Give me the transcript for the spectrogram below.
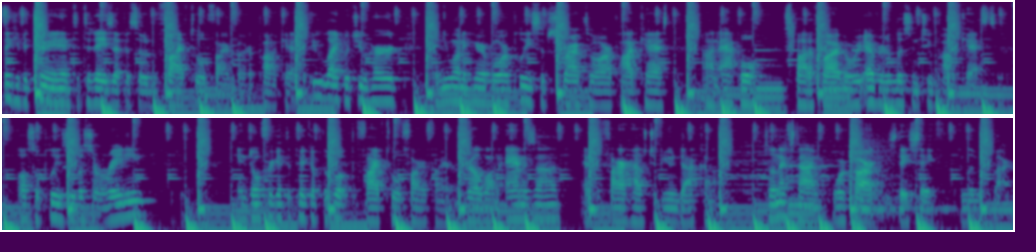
Thank you for tuning in to today's episode of the Five Tool Firefighter Podcast. If you like what you heard and you want to hear more, please subscribe to our podcast on Apple, Spotify, or wherever you listen to podcasts. Also, please leave us a rating don't forget to pick up the book, The Five Tool Firefighter, available on Amazon at thefirehousetribune.com. Until next time, work hard, stay safe, and live inspired.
